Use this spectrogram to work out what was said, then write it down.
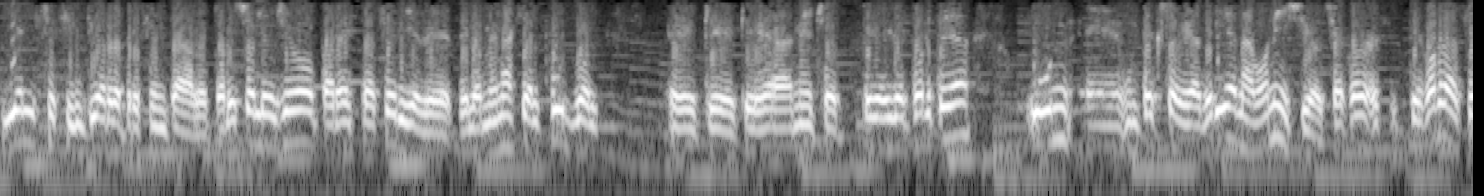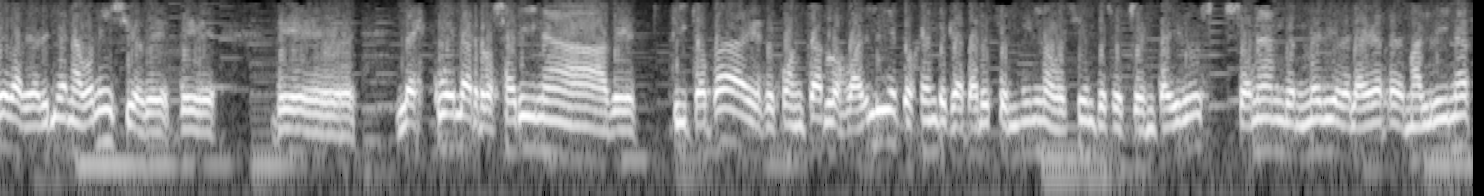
y él se sintió representado. Por eso leyó para esta serie de, del homenaje al fútbol eh, que, han hecho Pega y Deportea un, eh, un texto de Adriana Bonicio. ¿Te acuerdas, Eva, de Adriana Bonicio, de, de, de la escuela rosarina de Tito Páez, de Juan Carlos Baglietto, gente que aparece en 1982 sonando en medio de la guerra de Malvinas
